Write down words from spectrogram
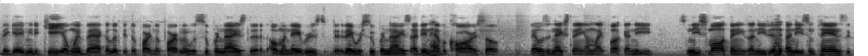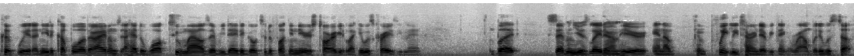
They gave me the key. I went back. I looked at the apartment. The apartment was super nice. The, all my neighbors, they were super nice. I didn't have a car, so that was the next thing. I'm like, fuck, I need need small things. I need I need some pans to cook with. I need a couple other items. I had to walk two miles every day to go to the fucking nearest Target. Like it was crazy, man. But seven years later, I'm here and I've completely turned everything around. But it was tough.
